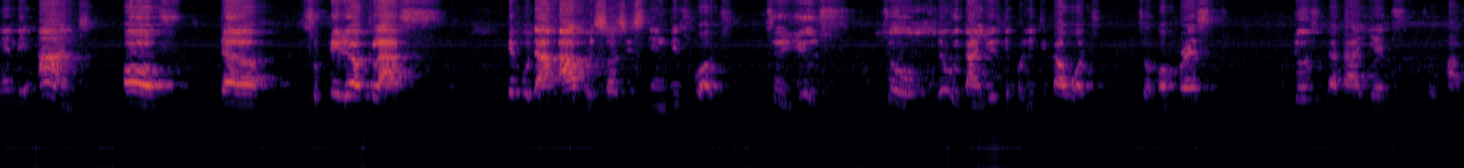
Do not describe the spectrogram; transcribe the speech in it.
in the hand of the superior class, people that have resources in this world to use, so we can use the political word to oppress those that are yet to have.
